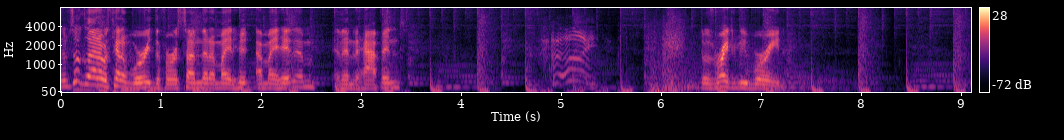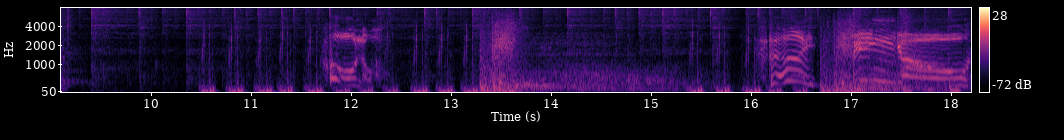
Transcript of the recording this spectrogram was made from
I'm so glad I was kind of worried the first time that I might hit I might hit him, and then it happened. So it was right to be worried. Oh no! Bingo!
